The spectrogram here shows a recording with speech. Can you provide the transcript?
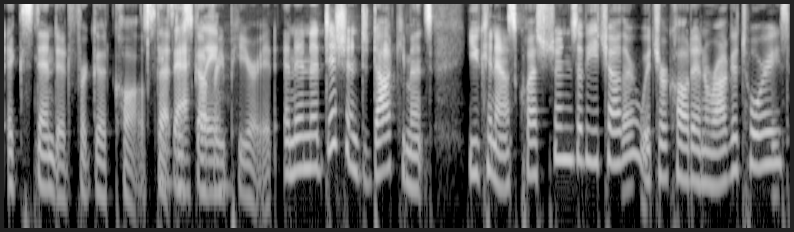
extended for good cause that Exactly. discovery period. And in addition to documents, you can ask questions of each other, which are called interrogatories.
